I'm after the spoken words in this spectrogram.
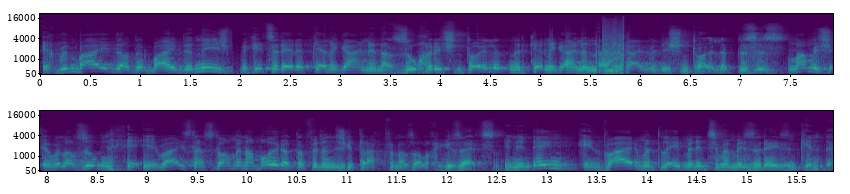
Ich bin beide oder beide nicht. Me kitzer, er hat kenne gein in a sucherischen Toilet, er kenne gein in a kaiwedischen Toilet. Das ist, mamisch, ich will auch sagen, er weiß, dass Domen am Euro hat, da finden nicht getracht von solchen Gesetzen. Und in dem Environment leben wir nicht, wir müssen reisen Kinder.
